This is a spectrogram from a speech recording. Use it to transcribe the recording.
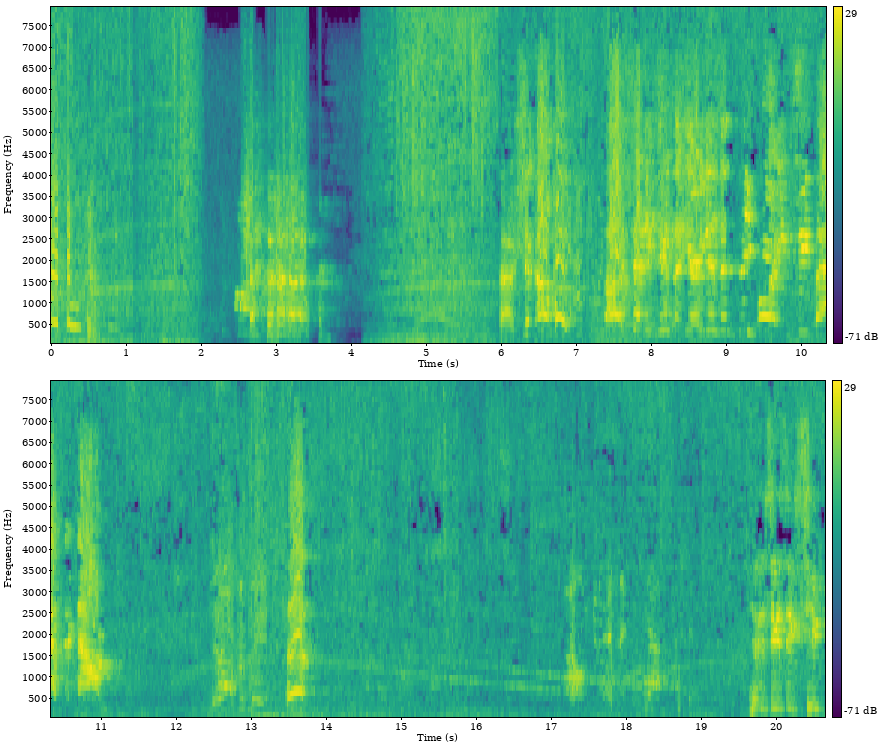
oh shit! Oh wait! Oh shit! He's using. You're using C4. You cheap bastard! No! Get off of me! Uh, who's using C4?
